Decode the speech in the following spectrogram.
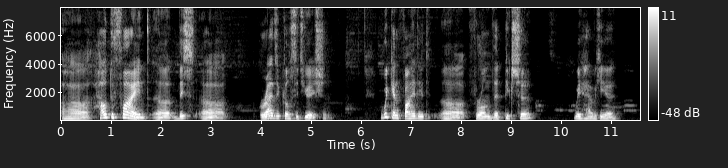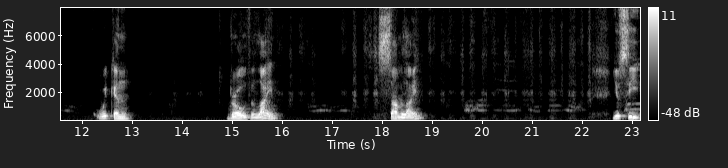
Uh, how to find uh, this uh, radical situation? We can find it uh, from the picture we have here we can draw the line some line. You see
